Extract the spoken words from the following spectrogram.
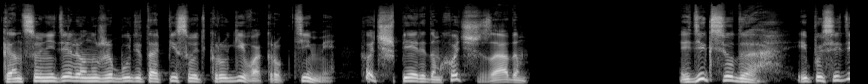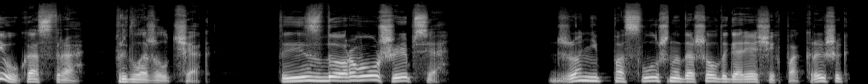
К концу недели он уже будет описывать круги вокруг Тимми. Хочешь передом, хочешь задом. иди сюда и посиди у костра», — предложил Чак. «Ты здорово ушибся». Джонни послушно дошел до горящих покрышек,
